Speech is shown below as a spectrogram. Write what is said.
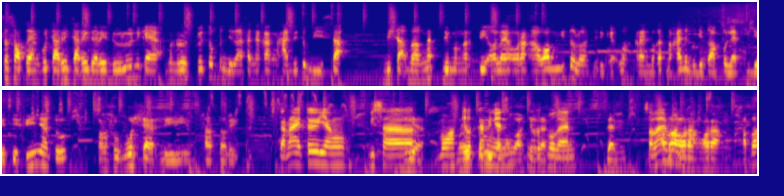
sesuatu yang ku cari-cari dari dulu nih. Kayak menurutku tuh penjelasannya Kang Hadi tuh bisa bisa banget dimengerti oleh orang awam gitu loh. Jadi kayak wah keren banget. Makanya begitu aku lihat IGTV-nya tuh langsung aku share di Instastory. Karena itu yang bisa Iya, mewakilkan kan mewakilkan. menurutmu kan dan soalnya apa emang orang-orang apa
